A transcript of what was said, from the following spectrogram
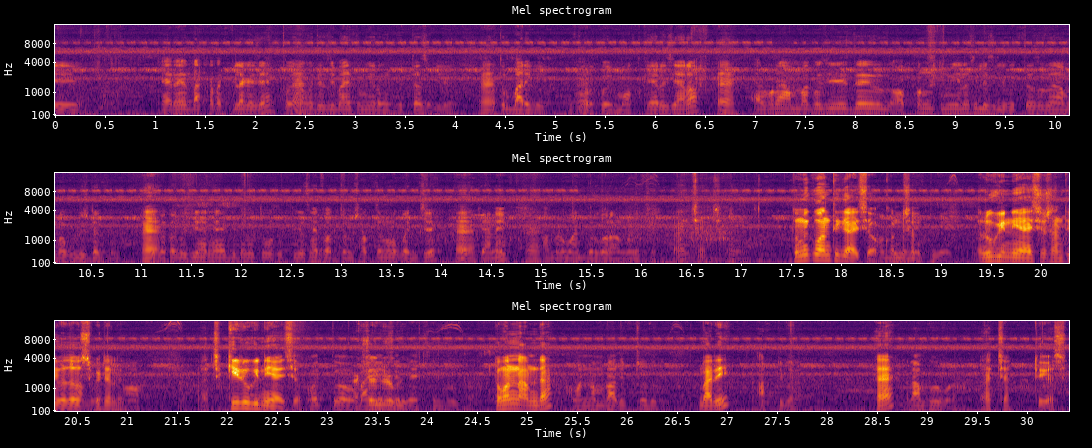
হ্যারে ধাক্কা ধাক্কি লাগাইছে তো আমি কইতেছি ভাই তুমি এরকম ঘুরতে আছো কি হ্যাঁ। তোর বাড়ি কই? ঘর কই? মদ খেয়ে রয়েছে আরও। হ্যাঁ। এরপরে আমরা কইছি যে অখন তুমি এনে ছিলে ছিলে করতে আছো যে আমরা পুলিশ ডাকবো। হ্যাঁ। কথা কইছি আর হ্যাঁ ওষুধ থেকে চার পাঁচজন সাতজন লোক হ্যাঁ। কেন হ্যাঁ। আমরা মারধর করা আরম্ভ করছি। আচ্ছা আচ্ছা। তুমি কোন থেকে আইছো অক্ষণ। রুগী নিয়ে আইছো শান্তিবাজার হসপিটালে হ্যাঁ। আচ্ছা কি রুগী নিয়ে আইছো? তোমার নামটা? আমার নাম রাজীব চৌধুরী। বাড়ি? আটটিপাড়া। হ্যাঁ? রামপুরপাড়া। আচ্ছা ঠিক আছে।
